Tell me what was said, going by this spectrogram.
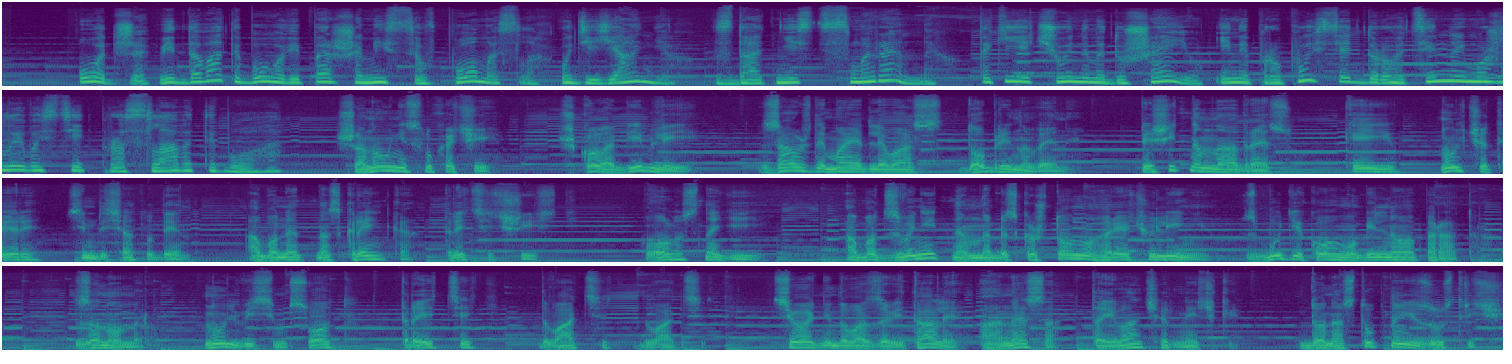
Отже, віддавати Богові перше місце в помислах, у діяннях, здатність смиренних. Такі є чуйними душею і не пропустять дорогоцінної можливості прославити Бога. Шановні слухачі, школа Біблії завжди має для вас добрі новини. Пишіть нам на адресу Київ 0471, абонентна скринька 36, Голос Надії. Або дзвоніть нам на безкоштовну гарячу лінію з будь-якого мобільного оператора за номером 0800 30 20 20. Сьогодні до вас завітали Агнеса та Іван Чернички. До наступної зустрічі!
